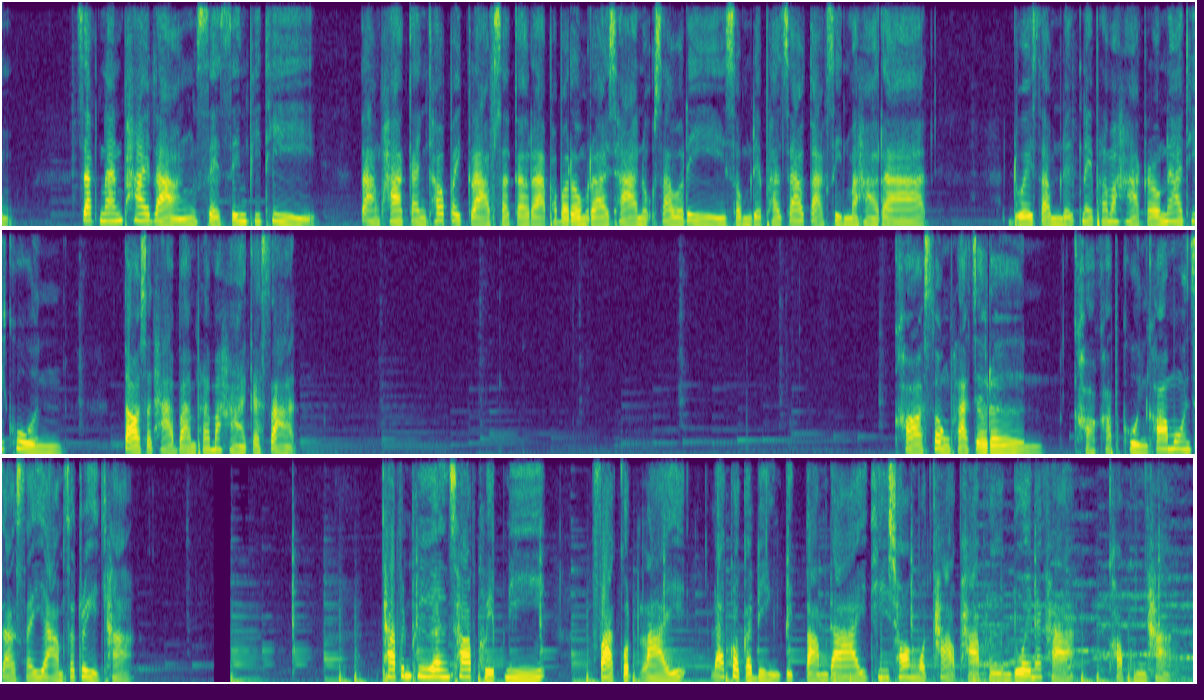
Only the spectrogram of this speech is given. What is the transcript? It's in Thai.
จากนั้นภายหลังเสร็จสิ้นพิธี ต่างพากันเข้าไปกราบสักการะพระบรมราชานุสาวรีย์สมเด็จพระเจ้าตากสินมหาราช ด้วยสำนึกในพระมหากรุณาธิคุณ ต่อสถาบันพระมหากษัตริย์ อส่งพระเจริญ ขอขอบคุณข้อมูลจากสยามสตรีทค่ะ ถ้าเพื่อนๆชอบคลิปนี้ ฝากกดไลค์และกดกระดิ่งติดตามได้ที่ช่องมดข่าวพาเพลินด้วยนะคะ ขอบคุณค่ะ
